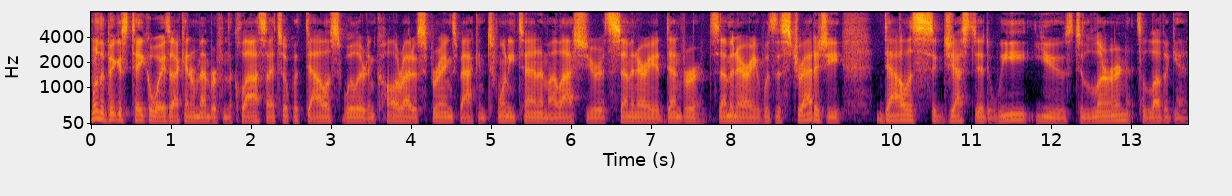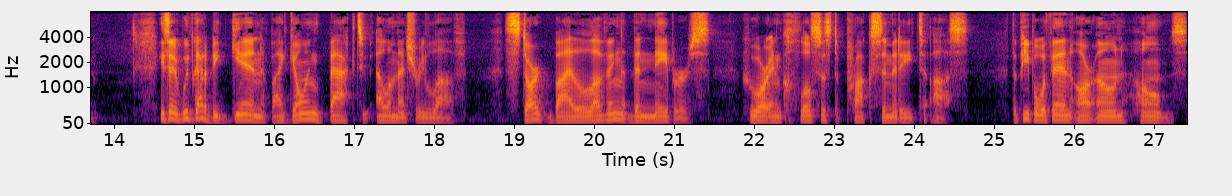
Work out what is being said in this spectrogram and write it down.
One of the biggest takeaways I can remember from the class I took with Dallas Willard in Colorado Springs back in 2010 and my last year at seminary at Denver Seminary was the strategy Dallas suggested we use to learn to love again. He said, We've got to begin by going back to elementary love. Start by loving the neighbors who are in closest proximity to us, the people within our own homes,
